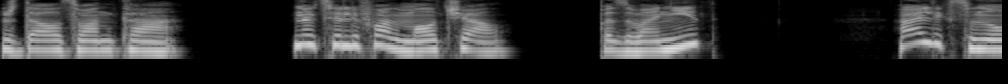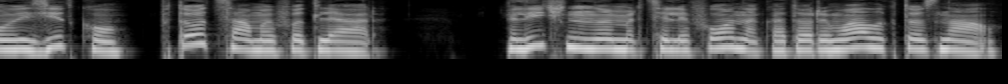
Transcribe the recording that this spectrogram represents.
ждал звонка. Но телефон молчал. Позвонит? Алекс сунул визитку в тот самый футляр. Личный номер телефона, который мало кто знал.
